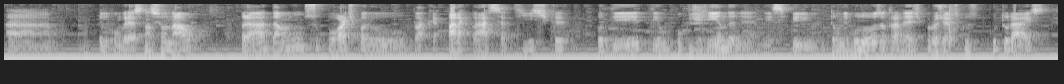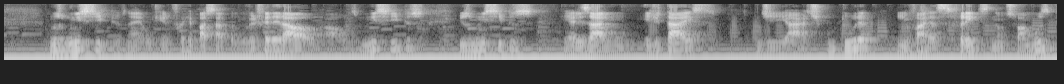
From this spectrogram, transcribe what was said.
a, pelo Congresso Nacional para dar um suporte para, o, para a classe artística poder ter um pouco de renda né, nesse período tão nebuloso através de projetos culturais nos municípios. Né? O dinheiro foi repassado pelo governo federal aos municípios e os municípios realizaram editais de arte e cultura em várias frentes, não só a música.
